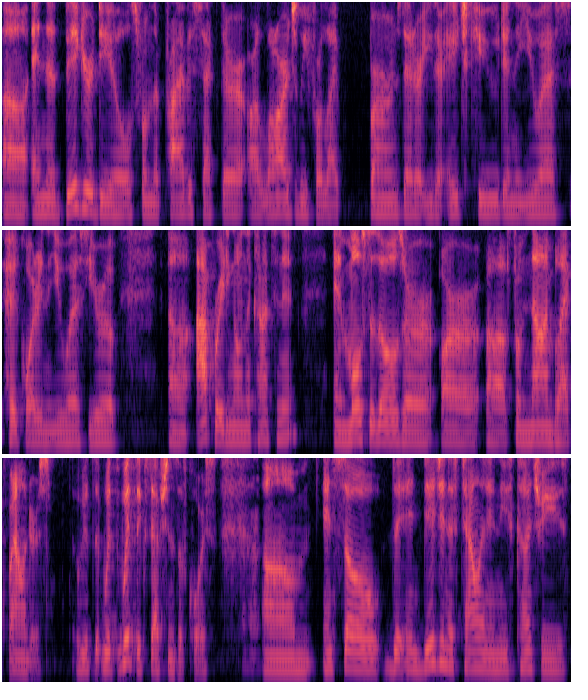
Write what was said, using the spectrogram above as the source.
Uh, and the bigger deals from the private sector are largely for like firms that are either HQ'd in the US, headquartered in the US, Europe, uh, operating on the continent. And most of those are are uh, from non-black founders, with with with exceptions, of course. Uh-huh. Um, and so the indigenous talent in these countries,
